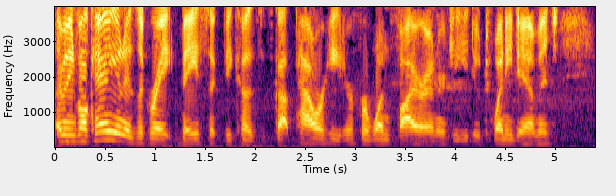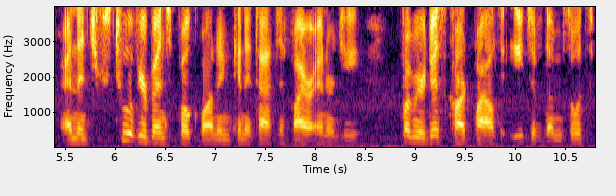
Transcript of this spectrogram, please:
I mean, Volcanion is a great basic because it's got Power Heater for one fire energy, you do 20 damage, and then choose two of your bench Pokemon and can attach a fire energy from your discard pile to each of them, so it's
